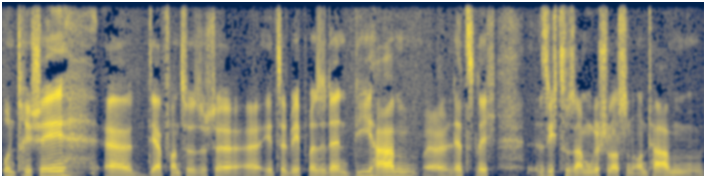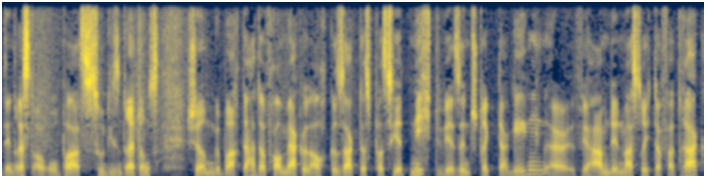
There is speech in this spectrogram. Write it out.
und Trichet, äh, der französische äh, EZB-Präsident, die haben letztlich sich zusammengeschlossen und haben den Rest Europas zu diesen Rettungsschirmen gebracht. Da hat der Frau Merkel auch gesagt, das passiert nicht. Wir sind strikt dagegen. Wir haben den Maastrichter Vertrag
